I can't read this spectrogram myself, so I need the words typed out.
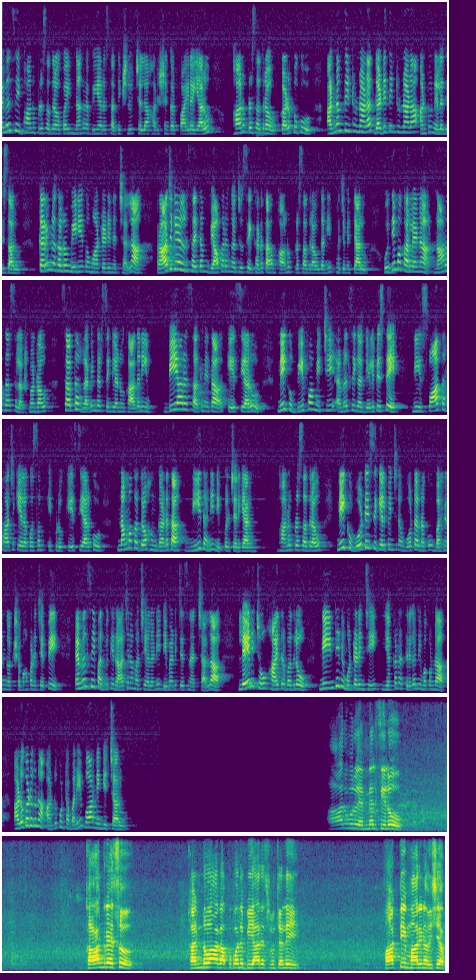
MLC భానుప్రసాదరావుపై నగర BRS అధ్యక్షులు చెల్లా Harishankar fire అయ్యారు. భానుప్రసాదరావు కడుపుకు అన్నం తింటున్నాడా గడ్డి తింటున్నాడా అంటూ నిలదీశారు. కరీంనగర్లో మీడియాతో మాట్లాడిన చెల్లా రాజకీయాలను సైతం వ్యాపారంగా చూసే ఘనత భానుప్రసాదరావుదని ధ్వజమెత్తారు. ఉద్యమకారులైన నారదాస్ లక్ష్మణరావు సర్దార్ రవీందర్ సింగ్లను కాదని బీఆర్ఎస్ అధినేత కేసీఆర్ నీకు బీఫామ్ ఇచ్చి ఎమ్మెల్సీగా గెలిపిస్తే నీ స్వార్థ రాజకీయాల కోసం ఇప్పుడు కేసీఆర్కు నమ్మక ద్రోహం ఘనత నీదని నిప్పులు జరిగారు భానుప్రసాదరావు నీకు ఓటేసి గెలిపించిన ఓటర్లకు బహిరంగ క్షమాపణ చెప్పి ఎమ్మెల్సీ పదవికి రాజీనామా చేయాలని డిమాండ్ చేసిన చల్లా లేనిచో హైదరాబాద్లో నీ ఇంటిని ముట్టడించి ఎక్కడ తిరగనివ్వకుండా అడుగడుగున అడ్డుకుంటామని వార్నింగ్ ఇచ్చారు. ఆరుగురు ఎమ్మెల్సీలు కాంగ్రెస్ కండువా కప్పుకొని బీఆర్ఎస్ నుంచి వెళ్ళి పార్టీ మారిన విషయం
